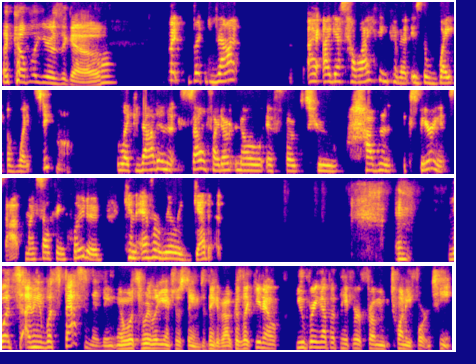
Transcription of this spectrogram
a couple of years ago. But but that I, I guess how I think of it is the weight of weight stigma. Like that in itself, I don't know if folks who haven't experienced that, myself included, can ever really get it and what's I mean, what's fascinating and what's really interesting to think about, because like, you know, you bring up a paper from 2014.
